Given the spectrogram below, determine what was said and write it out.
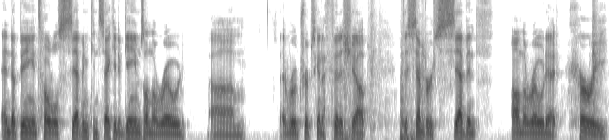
end up being in total seven consecutive games on the road. Um, that road trip's going to finish up December 7th on the road at Curry.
